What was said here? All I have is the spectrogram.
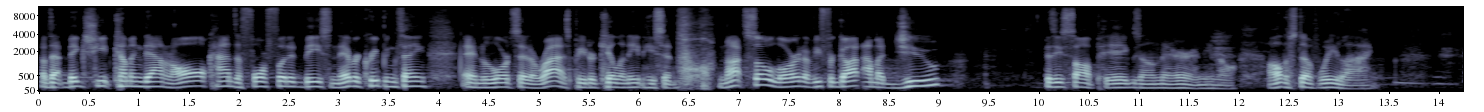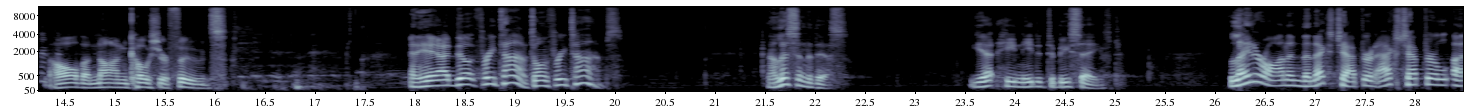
of that big sheet coming down and all kinds of four footed beasts and every creeping thing. And the Lord said, Arise, Peter, kill and eat. And he said, Not so, Lord. Have you forgot I'm a Jew? Because he saw pigs on there and, you know, all the stuff we like, all the non kosher foods. And he had to do it three times, told him three times. Now, listen to this. Yet he needed to be saved. Later on in the next chapter, in Acts chapter uh,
